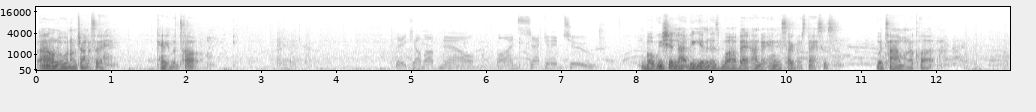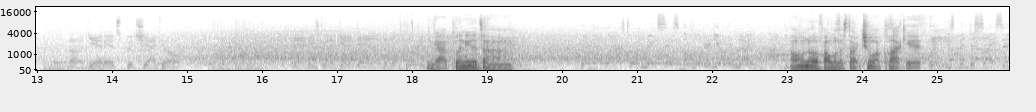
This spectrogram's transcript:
I don't know what I'm trying to say. Can't even talk. But we should not be giving this ball back under any circumstances with time on the clock. Again, it's Pacheco. And he's going to get it down to the 30. We got plenty of time. Well, that last run makes this a 100-yard night. I don't know if I want to start chewing clock yet. He's been decisive,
